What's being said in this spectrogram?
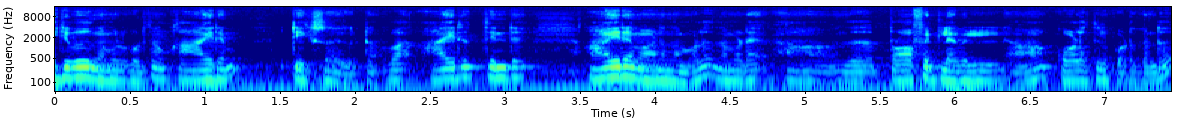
ഇരുപത് നമ്മൾ കൊടുത്ത് നമുക്ക് ആയിരം ടിക്സ് കിട്ടും. അപ്പോൾ ആയിരത്തിന്റെ ആയിരമാണ് നമ്മൾ നമ്മുടെ പ്രോഫിറ്റ് ലെവലിൽ ആ കോളത്തിൽ കൊടുക്കേണ്ടത്.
